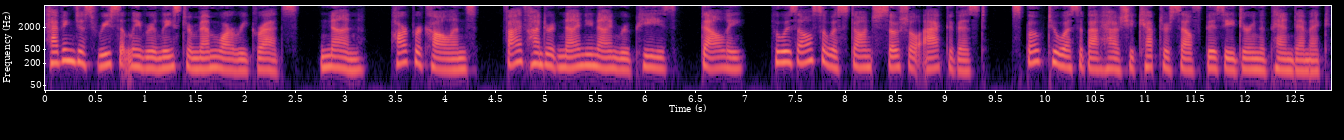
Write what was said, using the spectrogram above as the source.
Having just recently released her memoir Regrets, None, HarperCollins, 599 rupees, Dolly, who is also a staunch social activist, spoke to us about how she kept herself busy during the pandemic,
